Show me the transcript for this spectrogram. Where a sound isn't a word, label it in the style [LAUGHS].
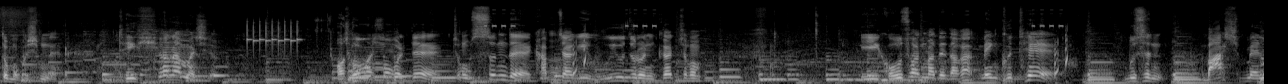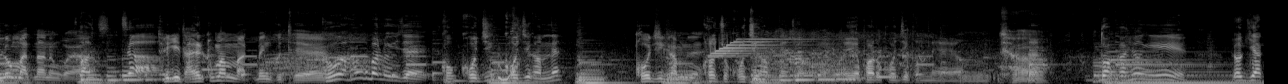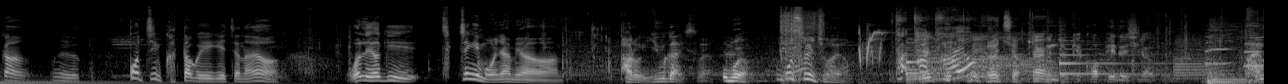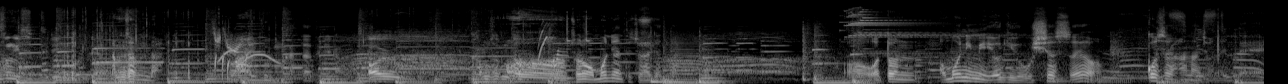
또 먹고 싶네. 되게 희한한 맛이야. 어떤 처음? 먹을 때 좀 쓴데 갑자기 우유 들어오니까 조금 이 고소한 맛에다가 맨 끝에 무슨 마시멜로 맛 나는 거야. 아 진짜? 되게 달콤한 맛 맨 끝에. 그거 한국말로 이제 고지 감내? 고지 감네. 그렇죠 고지 감내죠. 이게 바로 고지 감내예요. 자, 또 아까 형이 여기 약간 그 꽃집 같다고 얘기했잖아요. 원래 여기 특징이 뭐냐면 바로 이유가 있어요. 어, 뭐야? 꽃을 줘요. 다, 다, 다요? 그렇죠. 기분 좋게 커피 드시라고 한 송이씩 드리는 건데 감사합니다. 와, 이 부분 갖다 드리라고. 아유 감사합니다. 어, 저는 어머니한테 줘야겠다. 어, 어떤 어머님이 여기 오셨어요. 꽃을 하나 줬는데 그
